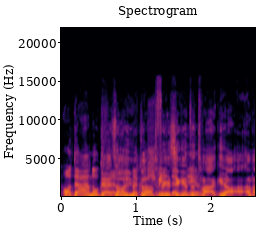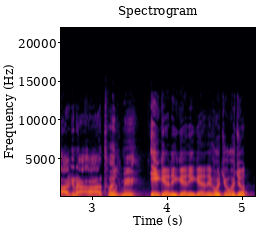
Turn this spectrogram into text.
a dánok De ez a felől, meg Jutland félszigetet vágja, vágná át, vagy ott, mi? Igen, igen, igen, hogy, hogy ott,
